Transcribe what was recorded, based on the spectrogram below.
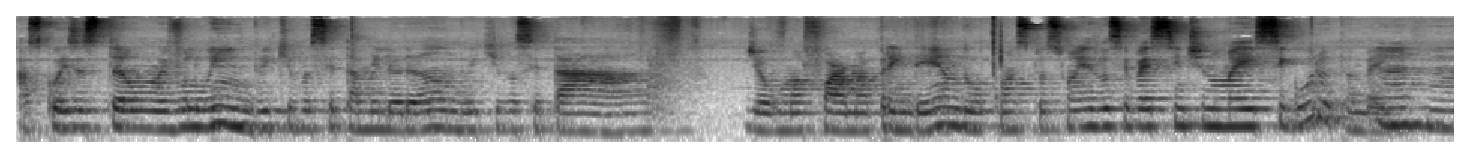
as coisas estão evoluindo e que você está melhorando e que você está de alguma forma aprendendo com as situações, você vai se sentindo mais seguro também. Uhum.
